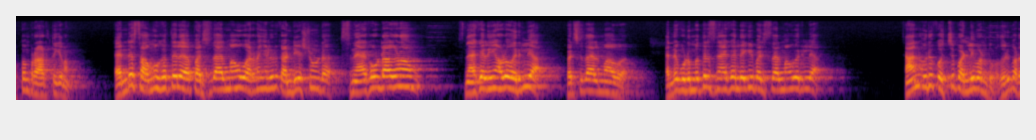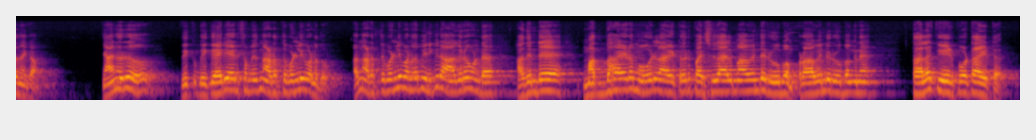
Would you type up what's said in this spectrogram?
ഒപ്പം പ്രാർത്ഥിക്കണം. എന്റെ സമൂഹത്തിൽ പരിശുദ്ധാത്മാവ് വരണമെങ്കിൽ ഒരു കണ്ടീഷനുണ്ട് സ്നേഹം ഉണ്ടാകണം. സ്നേഹം ഇല്ലെങ്കിൽ അവിടെ വരില്ല പരിശുദ്ധാത്മാവ്. എന്റെ കുടുംബത്തിൽ സ്നേഹം ഇല്ലെങ്കിൽ പരിശുദ്ധാത്മാവ് വരില്ല. ഞാൻ ഒരു കൊച്ചു പള്ളി പണിതു. അതൊരു പറഞ്ഞേക്കാം. ഞാനൊരു വിക- വികാരിയായ സമയത്ത് നടത്തുപള്ളി പണിതു. അത് നടത്തുപള്ളി പണിതപ്പോൾ എനിക്കൊരു ആഗ്രഹമുണ്ട്. അതിന്റെ മദ്ബായുടെ മുകളിലായിട്ട് ഒരു പരിശുദ്ധാത്മാവിന്റെ രൂപം പ്രാവിന്റെ രൂപം ഇങ്ങനെ തല കീഴ്പോട്ടായിട്ട്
